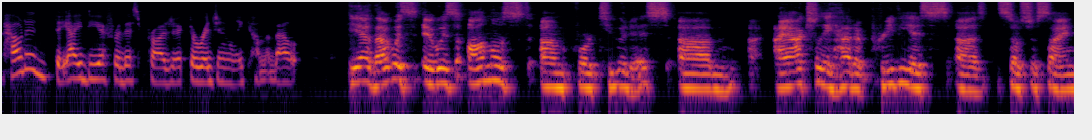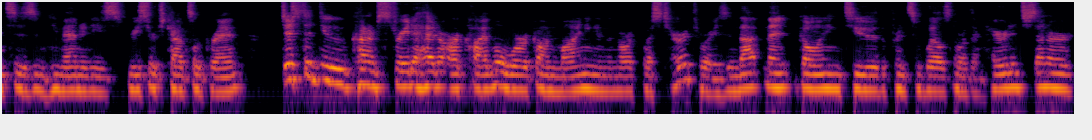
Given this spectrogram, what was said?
how did the idea for this project originally come about? Yeah, that was it was almost um, fortuitous. Um, I actually had a previous uh, social sciences and humanities research council grant just to do kind of straight ahead archival work on mining in the Northwest Territories, and that meant going to the Prince of Wales Northern Heritage Center,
